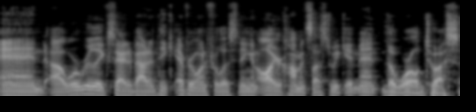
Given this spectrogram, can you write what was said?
And uh, we're really excited about it. And thank everyone for listening and all your comments last week. It meant the world to us.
